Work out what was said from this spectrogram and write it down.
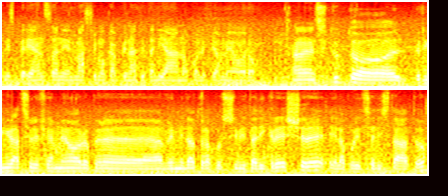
l'esperienza nel massimo campionato italiano con le Fiamme Oro? Allora, innanzitutto ringrazio le Fiamme Oro per avermi dato la possibilità di crescere e la Polizia di Stato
